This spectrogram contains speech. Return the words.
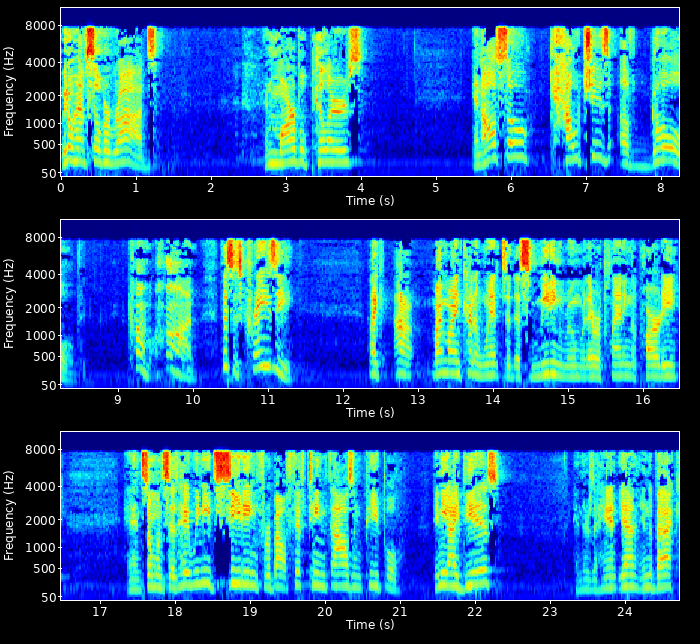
We don't have silver rods. And marble pillars. And also couches of gold. Come on. This is crazy. Like, I don't my mind kind of went to this meeting room where they were planning the party. And someone says, Hey, we need seating for about 15,000 people. Any ideas? And there's a hand, yeah, in the back.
